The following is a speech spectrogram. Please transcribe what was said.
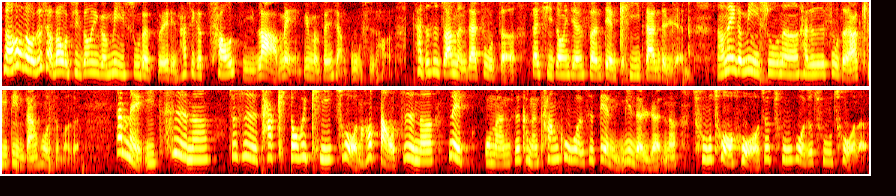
然后呢，我就想到我其中一个秘书的嘴脸，她是一个超级辣妹，给你们分享故事哈。她就是专门在负责在其中一间分店 key 单的人，然后那个秘书呢，她就是负责要 key 订单或什么的。那每一次呢，就是他都会 key 错，然后导致呢那。我们这可能仓库或者是店里面的人呢，出错货就出货就出错了。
